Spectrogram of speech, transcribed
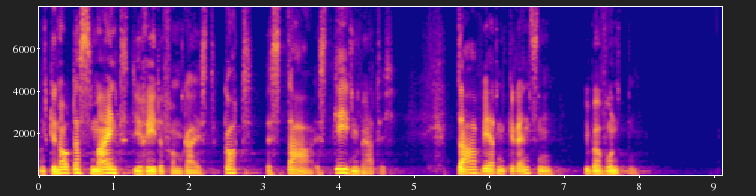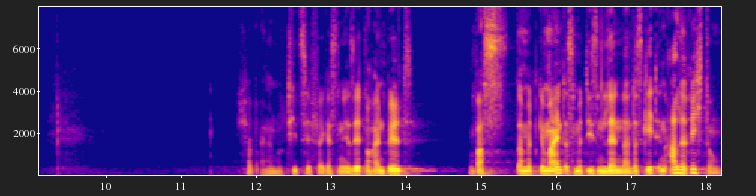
Und genau das meint die Rede vom Geist. Gott ist da, ist gegenwärtig. Da werden Grenzen überwunden. Ich habe eine Notiz hier vergessen. Ihr seht noch ein Bild was damit gemeint ist mit diesen Ländern. Das geht in alle Richtungen.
